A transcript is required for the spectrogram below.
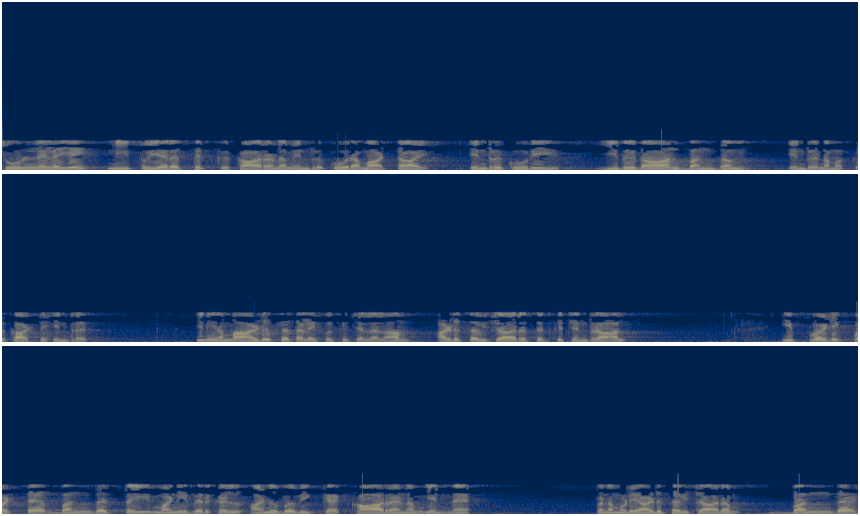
சூழ்நிலையை நீ துயரத்திற்கு காரணம் என்று கூற மாட்டாய் என்று கூறி இதுதான் பந்தம் என்று நமக்கு காட்டுகின்றது. இனி நம்ம அடுத்த தலைப்புக்கு செல்லலாம். அடுத்த விசாரத்திற்கு சென்றால் இப்படிப்பட்ட பந்தத்தை மனிதர்கள் அனுபவிக்க காரணம் என்ன? இப்ப நம்முடைய அடுத்த விசாரம் பந்த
